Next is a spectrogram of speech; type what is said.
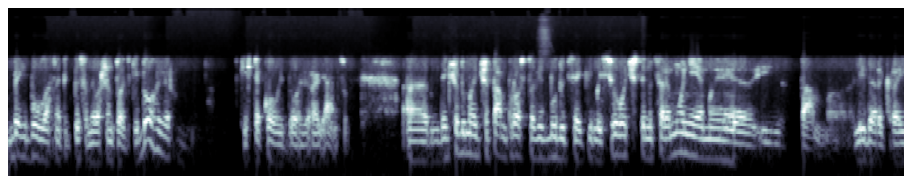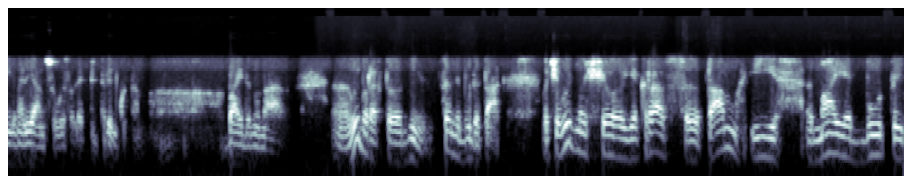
де й був власне підписаний Вашингтонський договір, кістяковий договір альянсу, Е, якщо думають, що там просто відбудуться якимись урочистими церемоніями, і там е, лідери країн альянсу висловлять підтримку там е, Байдену на виборах, то ні, це не буде так. Очевидно, що якраз там і має бути,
